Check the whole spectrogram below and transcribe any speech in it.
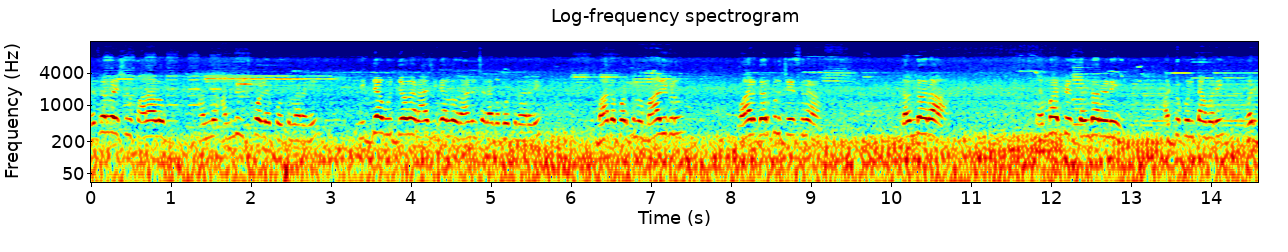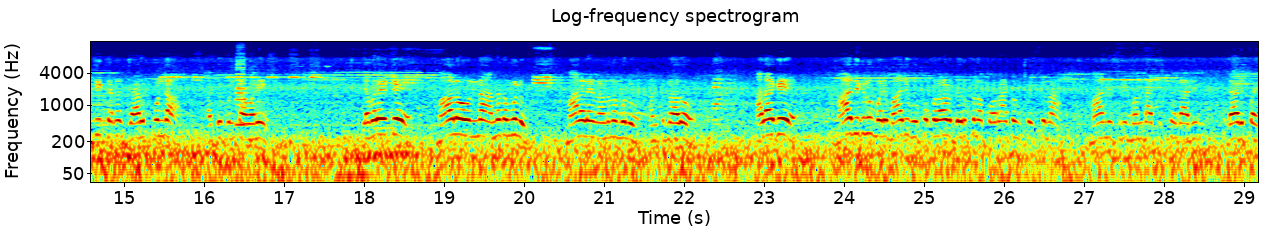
రిజర్వేషన్ ఫలాలు అంది అందించుకోలేకపోతున్నారని విద్యా ఉద్యోగ రాజకీయాల్లో రాణించలేకపోతున్నారని బాధపడుతున్న మాదిగులు వారి తరపున చేసిన దండోరా ఎంఆర్పిఎస్ దండోరని అడ్డుకుంటామని వర్గీకరణ జరగకుండా అడ్డుకుంటామని ఎవరైతే మాలో ఉన్న అన్నదమ్ములు మాలలేని అన్నదమ్ములు అంటున్నారో అలాగే మాదిగులు మరి మాదిగు ఉపకులాలు దొరుకున పోరాటం చేస్తున్న మాని శ్రీ మందాకృష్ణ గారి గారిపై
